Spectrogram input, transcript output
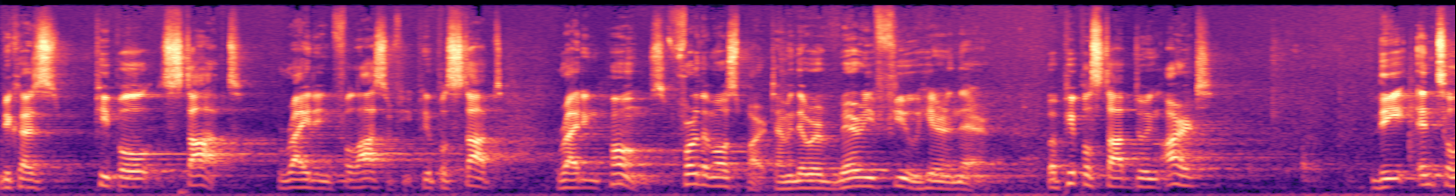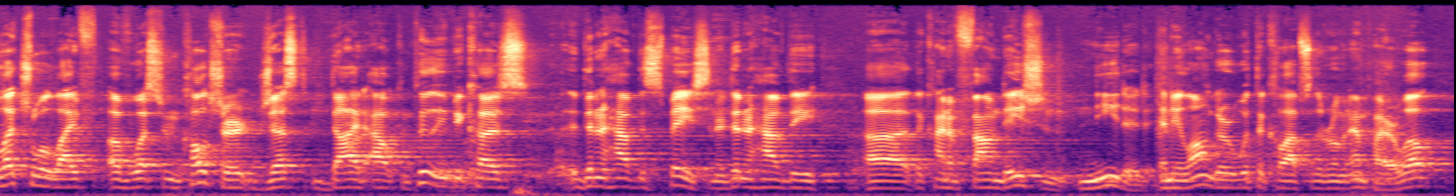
Because people stopped writing philosophy, people stopped writing poems, for the most part. I mean, there were very few here and there. But people stopped doing art. The intellectual life of Western culture just died out completely because it didn't have the space and it didn't have the, uh, the kind of foundation needed any longer with the collapse of the Roman Empire. Well,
